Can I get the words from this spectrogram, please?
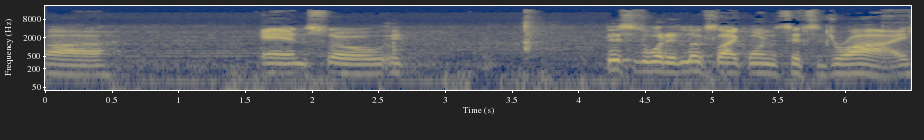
uh, and so it. This is what it looks like once it's dry.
